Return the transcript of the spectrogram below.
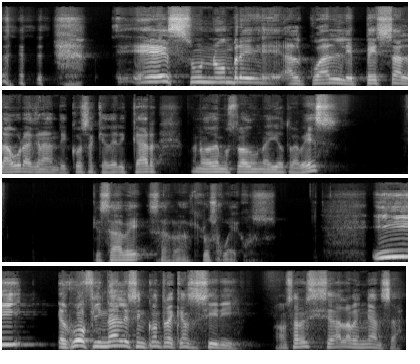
es un hombre al cual le pesa la hora grande, cosa que a Derek Carr, bueno, ha demostrado una y otra vez que sabe cerrar los juegos. Y el juego final es en contra de Kansas City. Vamos a ver si se da la venganza.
